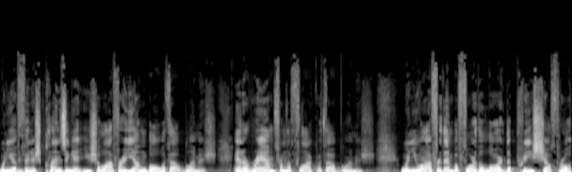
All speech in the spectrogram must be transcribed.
When you have finished cleansing it, you shall offer a young bull without blemish, and a ram from the flock without blemish. When you offer them before the Lord, the priest shall throw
